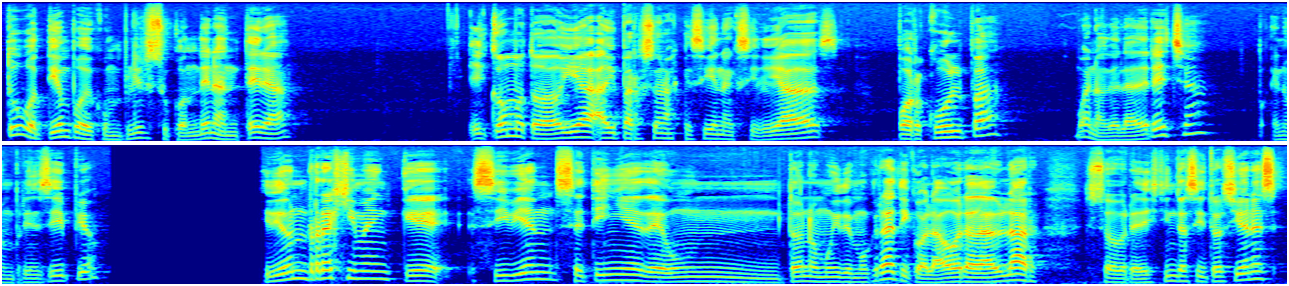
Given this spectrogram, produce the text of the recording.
tuvo tiempo de cumplir su condena entera y cómo todavía hay personas que siguen exiliadas por culpa, bueno, de la derecha, en un principio, y de un régimen que, si bien se tiñe de un tono muy democrático a la hora de hablar sobre distintas situaciones,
